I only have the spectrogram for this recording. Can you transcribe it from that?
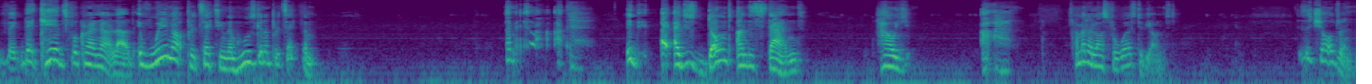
Vic- they're kids for crying out loud. If we're not protecting them, who's going to protect them? I mean, I, it, I, I just don't understand how you. I, I'm at a loss for words, to be honest. These are children.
